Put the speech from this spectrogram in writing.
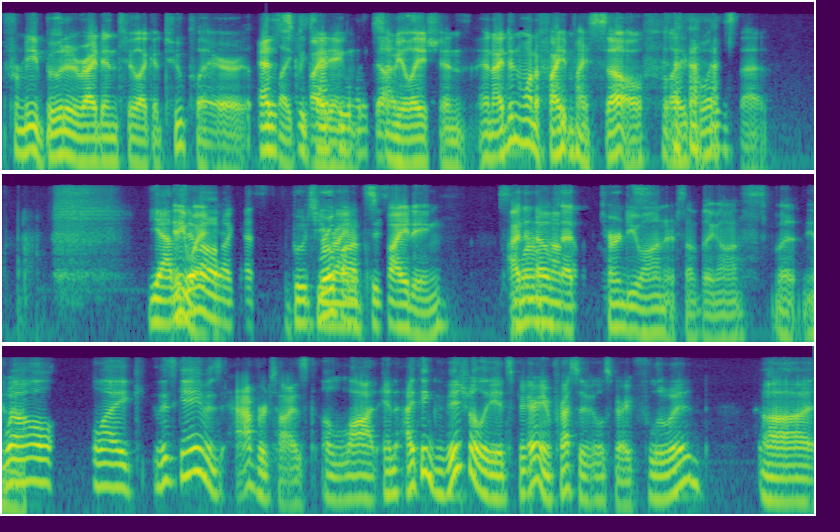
for me booted right into like a two-player That's like exactly fighting what it does. simulation, and I didn't want to fight myself. Like, what is that? Yeah, the Anyway, demo I guess boots you right Robots into fighting. I didn't know if that turned you on or something else, but you know. Well, like this game is advertised a lot, and I think visually it's very impressive. It was very fluid. Uh,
